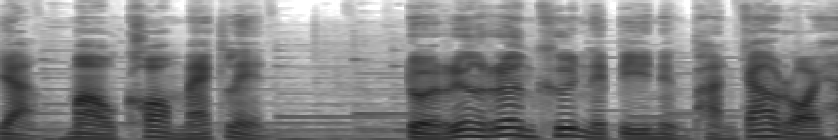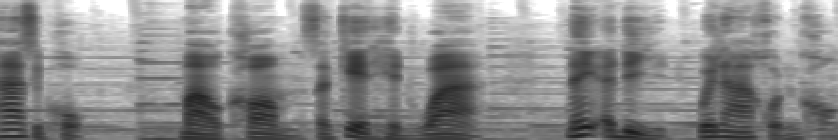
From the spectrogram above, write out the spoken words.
อย่างมัลคอมแมคเลนโดยเรื่องเริ่มขึ้นในปี 1956มัลคอมสังเกตเห็นว่า ในอดีตเวลาขนของ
